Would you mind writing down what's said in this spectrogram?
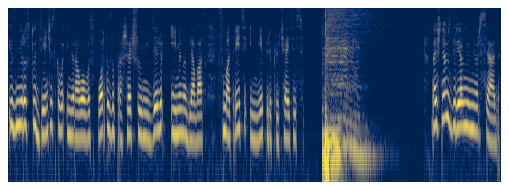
из мира студенческого и мирового спорта за прошедшую неделю именно для вас. Смотрите и не переключайтесь. Начнем с деревни Универсиады.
